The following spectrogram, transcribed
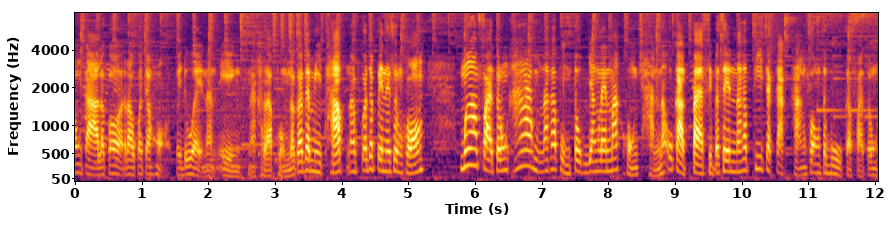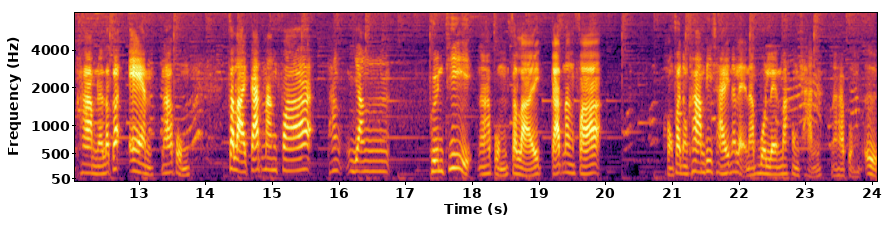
ต้องการ แล้วก็เราก็จะเหาะไปด้วยนั่นเองนะครับผมแล้วก็จะมีทับนะครับก็จะเป็นในส่วนของเมื่อฝ่ายตรงข้ามนะครับผมตกยังแลนด์มาร์คของฉันนะโอกาส 80%นะครับที่จะกักขังฟองสบู่กับฝ่ายตรงข้ามนะแล้วก็แอนนะครับผม สลายการ์ดนางฟ้าทั้งยังพื้นที่นะครับผมสลายการ์ดนางฟ้าของฝ่ายตรงข้ามที่ใช้นั่นแหละนะบนแลนด์มาร์คของฉันนะครับผมเออ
